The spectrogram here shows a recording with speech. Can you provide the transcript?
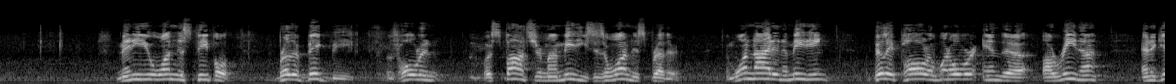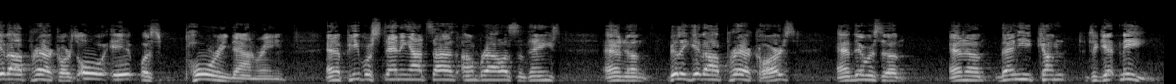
Many of you oneness people, Brother Bigby was holding, was sponsoring my meetings as a oneness brother. And one night in a meeting, Billy Paul went over in the arena and to give out prayer cards. Oh, it was pouring down rain. And the people standing outside with umbrellas and things. And um, Billy gave out prayer cards. And there was a, and um, then he come to get me.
